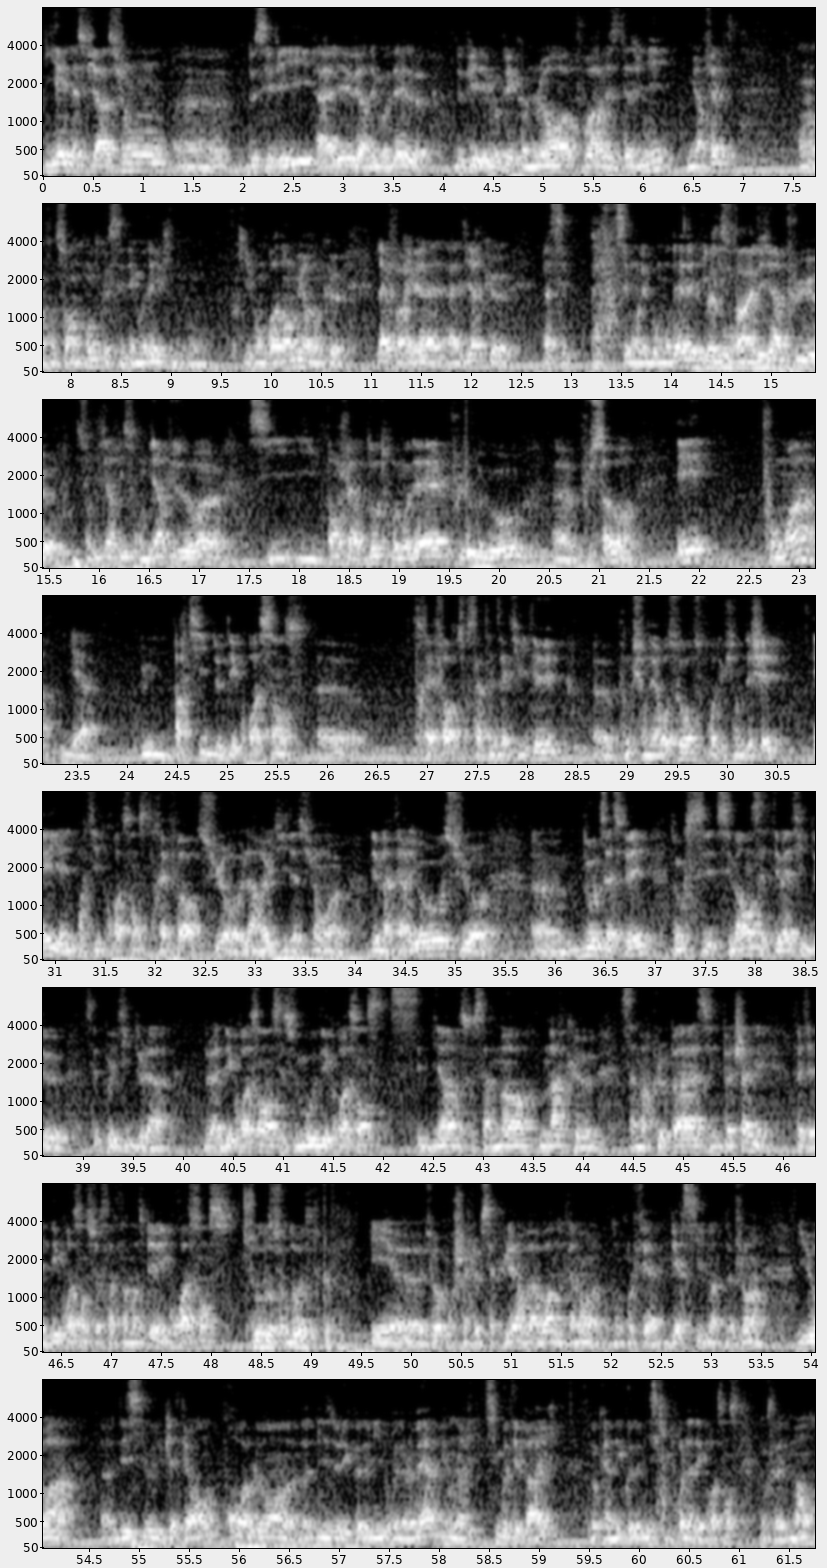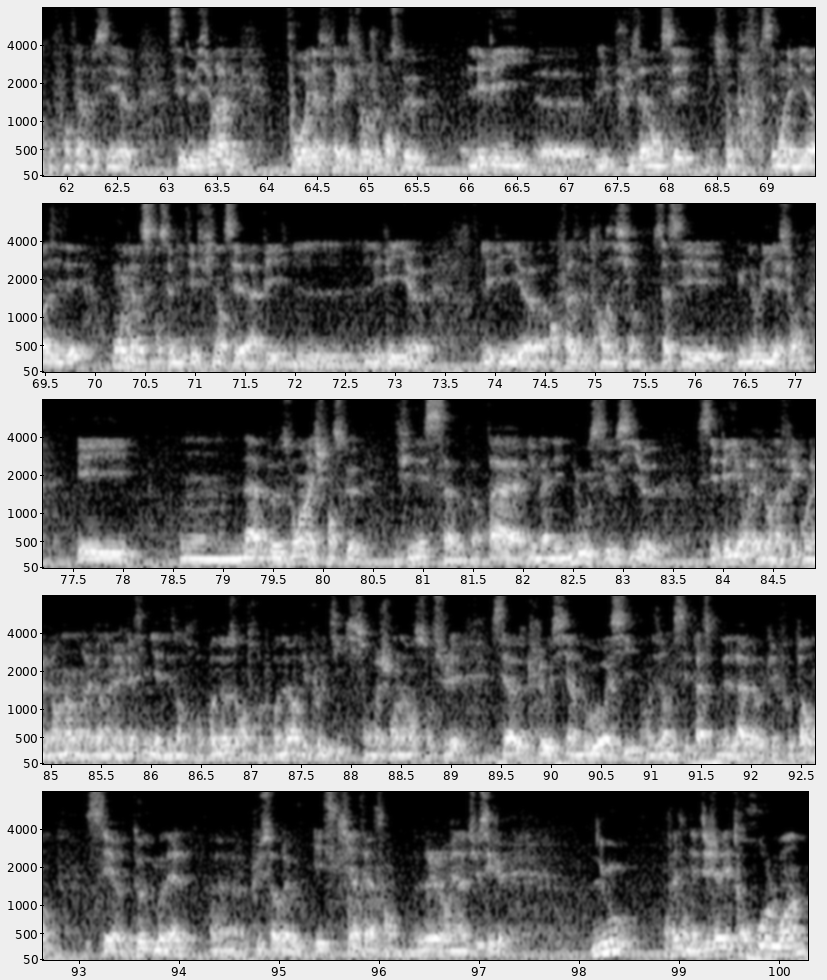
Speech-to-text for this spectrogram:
il y a une aspiration euh, de ces pays à aller vers des modèles de pays développés comme l'Europe, voire les États-Unis, mais en fait, on est en train de se rendre compte que c'est des modèles qui vont droit dans le mur. Donc euh, là, il faut arriver à, dire que bah, c'est pas forcément les bons modèles et qu'ils sont bien plus, euh, ils sont bien, ils seront bien plus heureux s'ils penchent vers d'autres modèles plus frugaux, euh, plus sobres. Et pour moi, il y a une partie de décroissance très forte sur certaines activités, ponction des ressources, production de déchets, et il y a une partie de croissance très forte sur la réutilisation des matériaux, sur euh, d'autres aspects. Donc c'est marrant cette thématique de cette politique de la, de la décroissance et ce mot décroissance c'est bien parce que ça marque, ça marque le pas, c'est une punchline, mais en fait il y a décroissance sur certains aspects mais croissance sur d'autres. Et euh, tu vois, au prochain club circulaire, on va avoir notamment, donc on le fait à Bercy le 29 juin, il y aura euh, des CEO du 440, probablement notre ministre de l'économie Bruno Le Maire, et on invite Timothée Parek, donc un économiste qui prône la décroissance. Donc ça va être marrant de confronter un peu ces, ces deux visions-là. Mais pour revenir sur ta question, je pense que les pays euh, les plus avancés, mais qui n'ont pas forcément les meilleures idées, ont une responsabilité de financer les pays, euh, les pays euh, en phase de transition. Ça, c'est une obligation. Et on a besoin, et je pense que, in fine, ça ne va pas émaner de nous, c'est aussi ces pays, on l'a vu en Afrique, on l'a vu en Inde, on l'a vu en Amérique latine, il y a des entrepreneuses, entrepreneurs, des politiques qui sont vachement en avance sur le sujet. C'est à eux de créer aussi un nouveau récit en disant mais c'est pas ce modèle-là vers lequel il faut tendre, c'est euh, d'autres modèles euh, plus sobres et Et ce qui est intéressant, désolé je reviens là-dessus, c'est que nous, en fait, on est déjà allé trop loin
